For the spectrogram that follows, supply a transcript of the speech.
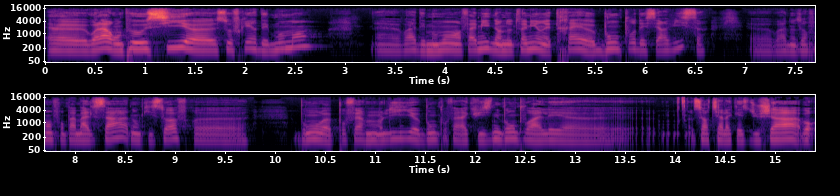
voilà, on peut aussi s'offrir des moments euh, voilà, des moments en famille. Dans notre famille, on est très euh, bon pour des services. Euh, voilà, nos enfants font pas mal ça, donc ils s'offrent bon pour faire mon lit, bon pour faire la cuisine, bon pour aller sortir la caisse du chat. Bon,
